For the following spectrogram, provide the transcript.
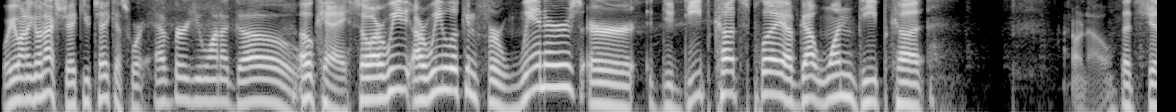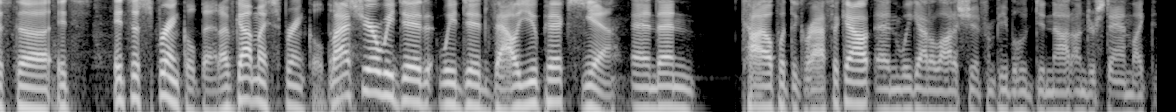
Where you want to go next, Jake? You take us wherever you want to go. Okay, so are we are we looking for winners or do deep cuts play? I've got one deep cut. I don't know. That's just uh it's it's a sprinkle bet. I've got my sprinkle bet. Last year we did we did value picks. Yeah. And then Kyle put the graphic out, and we got a lot of shit from people who did not understand like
